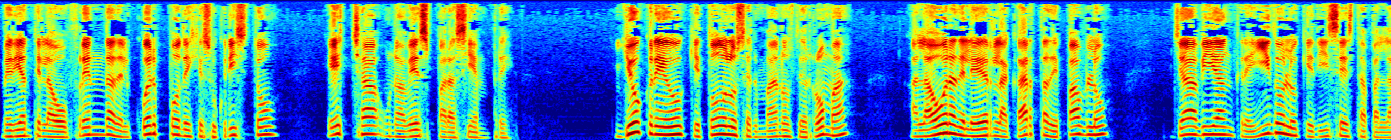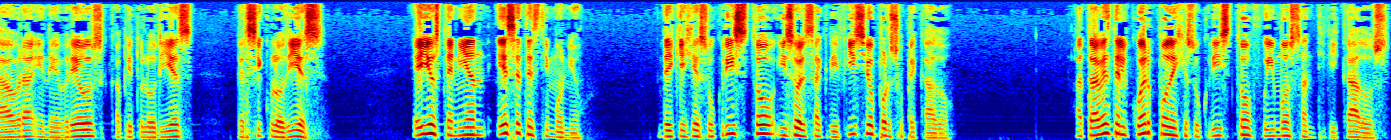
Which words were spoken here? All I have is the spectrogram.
mediante la ofrenda del cuerpo de Jesucristo, hecha una vez para siempre. Yo creo que todos los hermanos de Roma, a la hora de leer la carta de Pablo, ya habían creído lo que dice esta palabra en Hebreos capítulo 10, versículo 10. Ellos tenían ese testimonio de que Jesucristo hizo el sacrificio por su pecado. A través del cuerpo de Jesucristo fuimos santificados.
